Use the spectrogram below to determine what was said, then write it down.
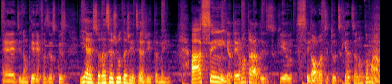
é, de não querer fazer as coisas. E a ressonância ajuda a gente a agir também. Ah, sim. Que eu tenho notado isso, que eu Sim. tomo atitudes que antes eu não tomava.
